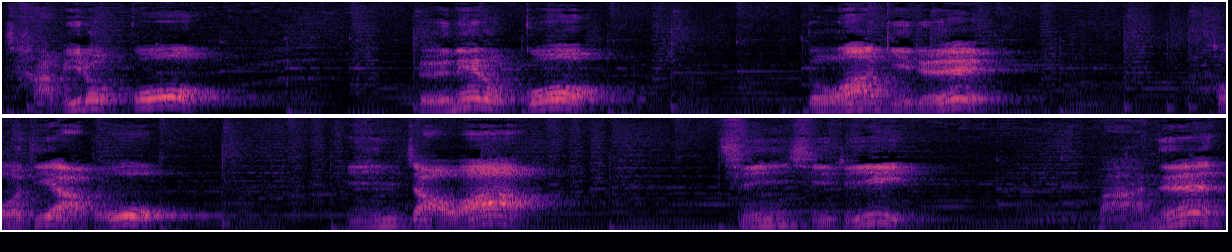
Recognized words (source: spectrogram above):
자비롭고 은혜롭고 노하기를 더디하고 인자와 진실이 많은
